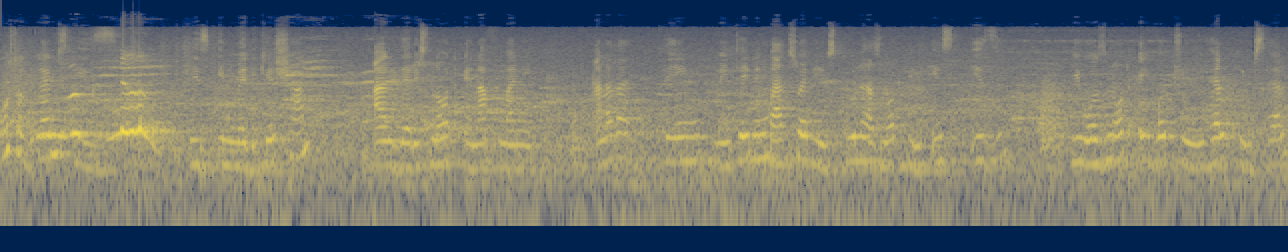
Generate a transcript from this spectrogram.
most of the times he's, is in medication and there is not enough money. Another thing, maintaining Maxwell in school has not been eas- easy. He was not able to help himself.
